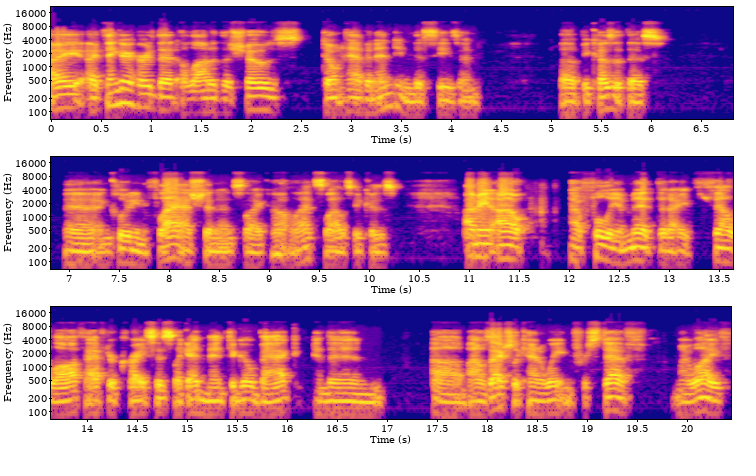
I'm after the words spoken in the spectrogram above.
I I think I heard that a lot of the shows don't have an ending this season uh, because of this, uh, including Flash, and it's like, oh, that's lousy. Because I mean, I'll I fully admit that I fell off after Crisis. Like I meant to go back, and then um, I was actually kind of waiting for Steph, my wife,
